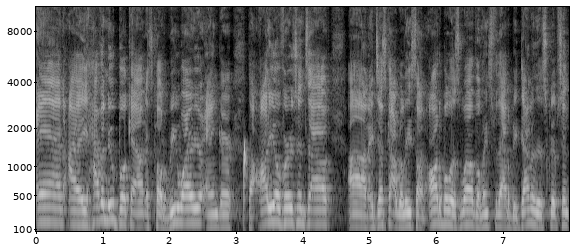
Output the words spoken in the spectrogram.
And I have a new book out, it's called Rewire Your Anger. The audio version's out, um, it just got released on Audible as well. The links for that will be down in the description.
